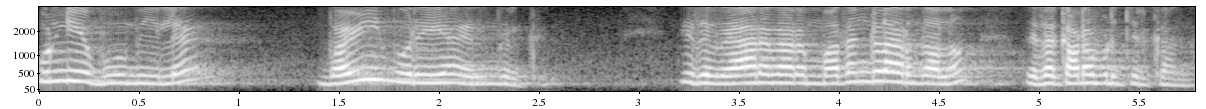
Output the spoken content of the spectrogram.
புண்ணிய பூமியில் வழிமுறையாக இருந்திருக்கு. இது வேறு வேறு மதங்களாக இருந்தாலும் இதை கடைப்பிடிச்சிருக்காங்க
